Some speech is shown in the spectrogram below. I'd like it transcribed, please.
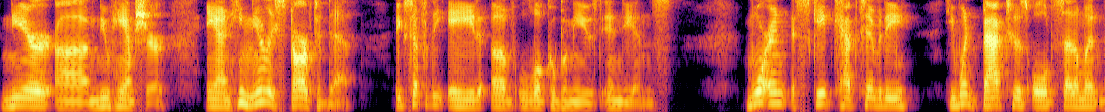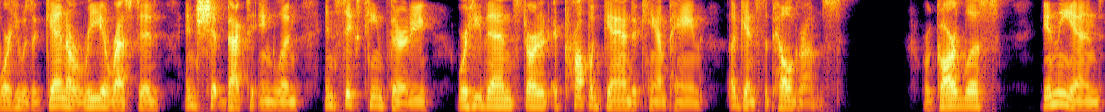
near uh, New Hampshire, and he nearly starved to death, except for the aid of local bemused Indians. Morton escaped captivity. He went back to his old settlement where he was again rearrested and shipped back to England in 1630, where he then started a propaganda campaign against the Pilgrims. Regardless, in the end,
